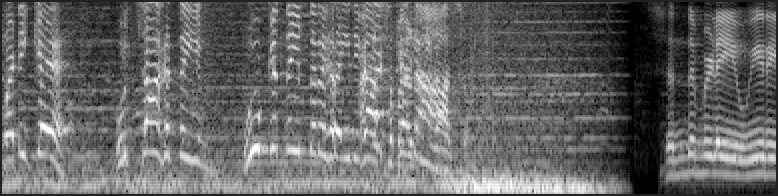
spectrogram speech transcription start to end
படிக்க உற்சாகத்தையும் ஊக்கத்தையும் தருகிற இதிகாசம் செந்தமிழை உயிரே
